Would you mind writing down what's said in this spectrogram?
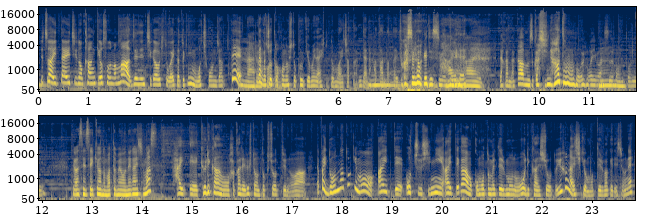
実は1対1の関係をそのまま全然違う人がいた時にも持ち込んじゃってなんかちょっとこの人空気読めない人って思われちゃったみたいなパターンだったりとかするわけですよね。はいはい。なかなか難しいなとも思います、うん本当に。では先生今日のまとめをお願いします。はい、えー距離感を測れる人の特徴っていうのはやっぱりどんな時も相手を中心に相手がこう求めているものを理解しようというふうな意識を持っているわけですよね。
